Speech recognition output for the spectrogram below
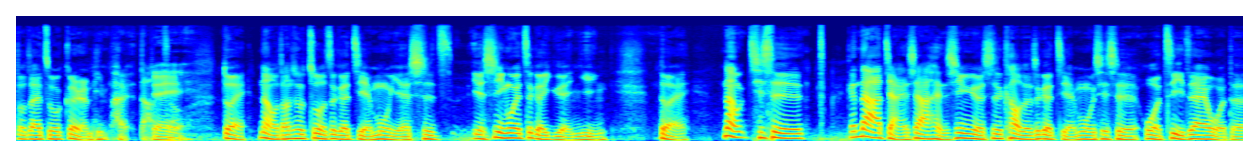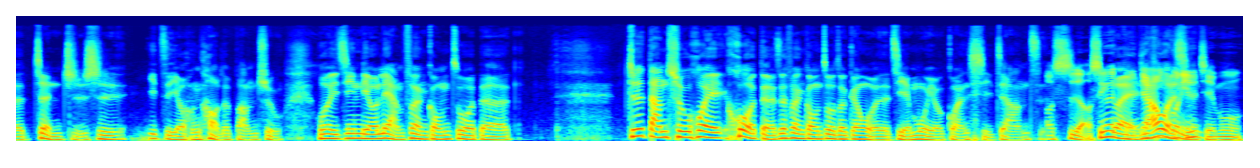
都在做个人品牌的打造。对，对，那我当初做这个节目也是也是因为这个原因，对。那其实跟大家讲一下，很幸运的是，靠着这个节目，其实我自己在我的正职是一直有很好的帮助。我已经有两份工作的，就是当初会获得这份工作都跟我的节目有关系，这样子。哦，是哦，是因为然后我你的节目。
